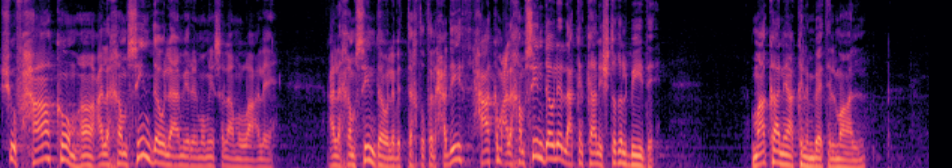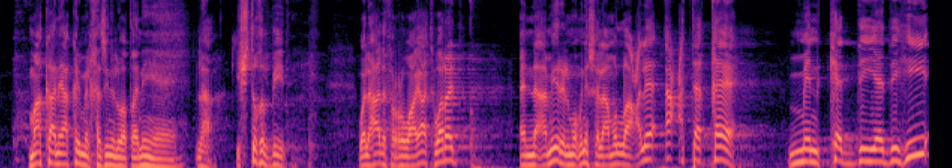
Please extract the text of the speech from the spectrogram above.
شوف حاكم ها على خمسين دولة أمير المؤمنين سلام الله عليه. على خمسين دولة بالتخطيط الحديث حاكم على خمسين دولة لكن كان يشتغل بيده ما كان ياكل من بيت المال. ما كان ياكل من الخزينة الوطنية. لا يشتغل بيده ولهذا في الروايات ورد أن أمير المؤمنين سلام الله عليه أعتق من كد يده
